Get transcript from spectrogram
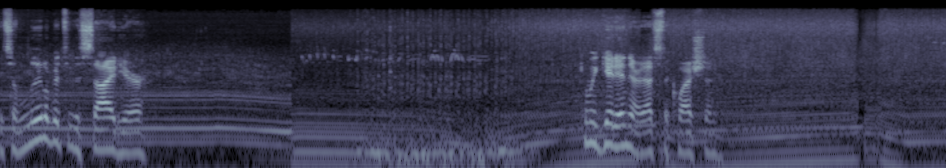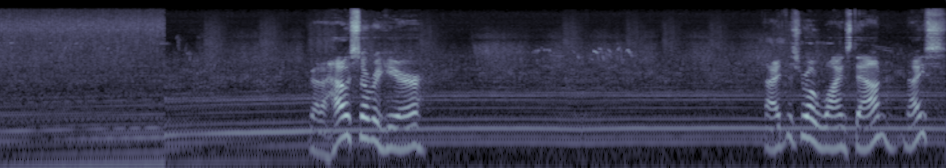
It's a little bit to the side here. Can we get in there? That's the question. Got a house over here. Alright, this road winds down. Nice.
